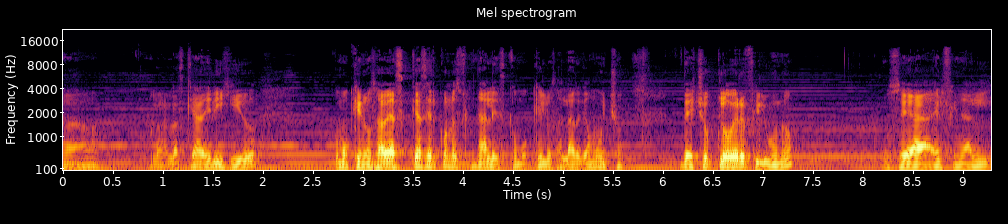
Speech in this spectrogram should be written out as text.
ha, la- las que ha dirigido, como que no sabe qué hacer con los finales, como que los alarga mucho. De hecho, Cloverfield 1, o sea, el final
